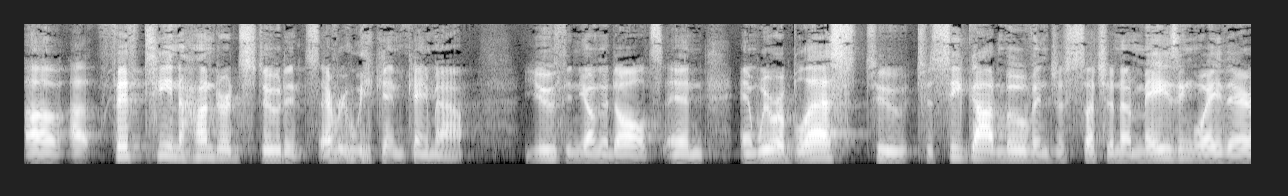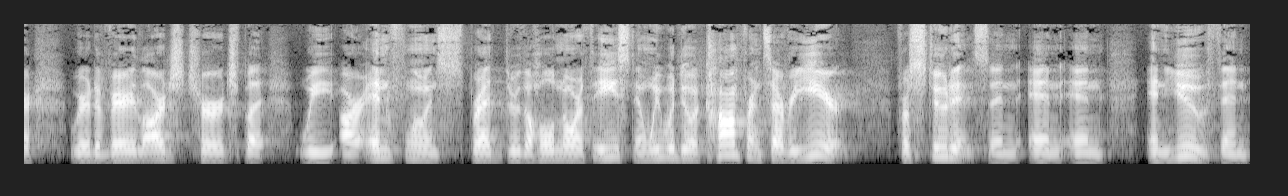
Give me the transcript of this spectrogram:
of uh, 1,500 students. Every weekend came out youth and young adults. And, and we were blessed to, to see God move in just such an amazing way there. We're at a very large church, but we, our influence spread through the whole Northeast. And we would do a conference every year for students and, and, and, and youth. And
